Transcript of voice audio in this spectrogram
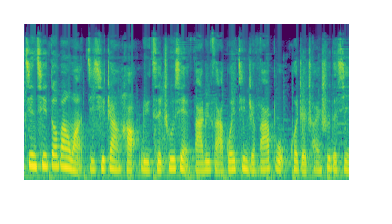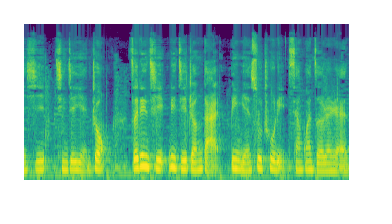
近期豆瓣网及其账号屡次出现法律法规禁止发布或者传输的信息，情节严重，责令其立即整改并严肃处理相关责任人。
